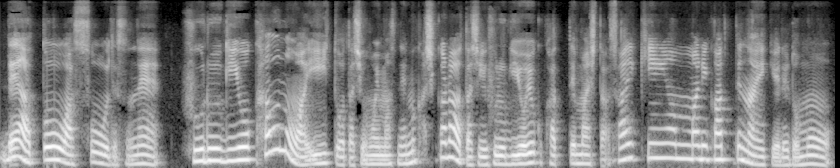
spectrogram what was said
で、あとはそうですね。古着を買うのはいいと私思いますね。昔から私古着をよく買ってました。最近あんまり買ってないけれども、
